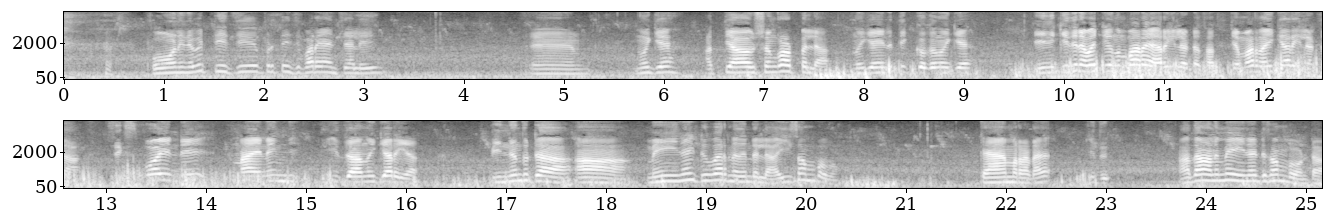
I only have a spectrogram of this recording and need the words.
ഫോണിനെ പറ്റിച്ച് പ്രത്യേകിച്ച് പറയാന്ന് വെച്ചാൽ നോക്കിയേ അത്യാവശ്യം കുഴപ്പമില്ല. നോക്കിയേ അതിന്റെ തിക്കൊക്കെ നോക്കിയേ. എനിക്കിതിനെ പറ്റിയൊന്നും പറയാൻ അറിയില്ല കേട്ടോ സത്യം പറഞ്ഞാൽ എനിക്ക് അറിയില്ല കേട്ടോ സിക്സ് പോയിന്റ് നയൻ ഇഞ്ച് ഇതാന്ന് എനിക്കറിയാം. പിന്നെന്തുട്ടാ? ആ മെയിനായിട്ട് വരണതുണ്ടല്ല ഈ സംഭവം. ക്യാമറയുടെ ഇത്. അതാണ് മെയിനായിട്ട് സംഭവം കേട്ടോ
